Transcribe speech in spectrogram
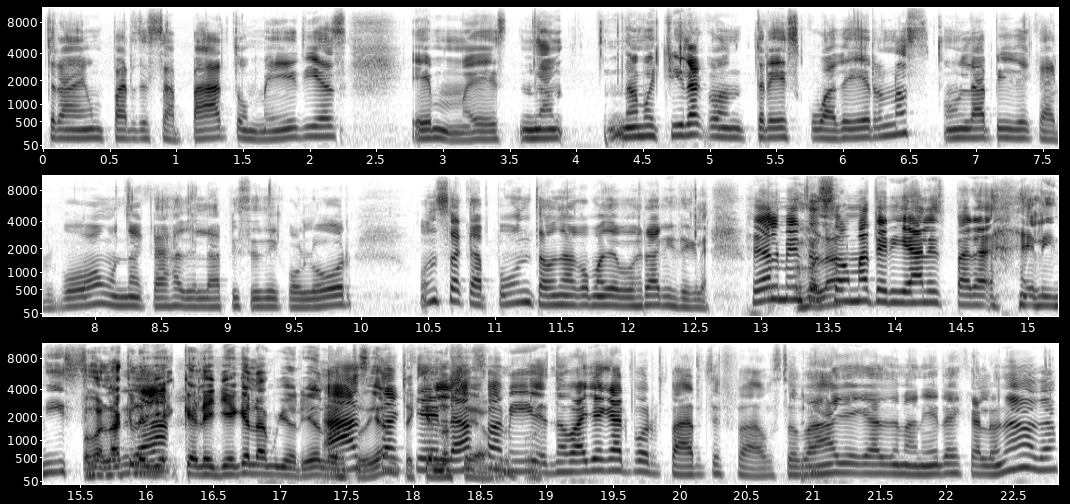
traen un par de zapatos, medias, em, una mochila con tres cuadernos, un lápiz de carbón, una caja de lápices de color, un sacapunta, una goma de borrar y regla. Realmente son materiales para el inicio. Ojalá que le, llegue la mayoría de los Hasta estudiantes. Que, la familia, no va a llegar por parte, Fausto, va a llegar de manera escalonada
